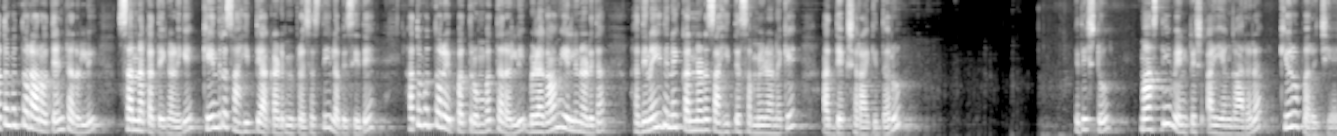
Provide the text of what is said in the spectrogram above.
ಹತ್ತೊಂಬತ್ತು ನೂರ ಅರವತ್ತೆಂಟರಲ್ಲಿ ಸಣ್ಣ ಕಥೆಗಳಿಗೆ ಕೇಂದ್ರ ಸಾಹಿತ್ಯ ಅಕಾಡೆಮಿ ಪ್ರಶಸ್ತಿ ಲಭಿಸಿದೆ. ಹತ್ತೊಂಬತ್ತು ನೂರ ಇಪ್ಪತ್ತೊಂಬತ್ತರಲ್ಲಿ ಬೆಳಗಾವಿಯಲ್ಲಿ ನಡೆದ ಹದಿನೈದನೇ ಕನ್ನಡ ಸಾಹಿತ್ಯ ಸಮ್ಮೇಳನಕ್ಕೆ ಅಧ್ಯಕ್ಷರಾಗಿದ್ದರು. ಇದಿಷ್ಟು. ಮಾಸ್ತಿ ವೆಂಕಟೇಶ್ ಅಯ್ಯಂಗಾರರ ಕಿರು ಪರಿಚಯ.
